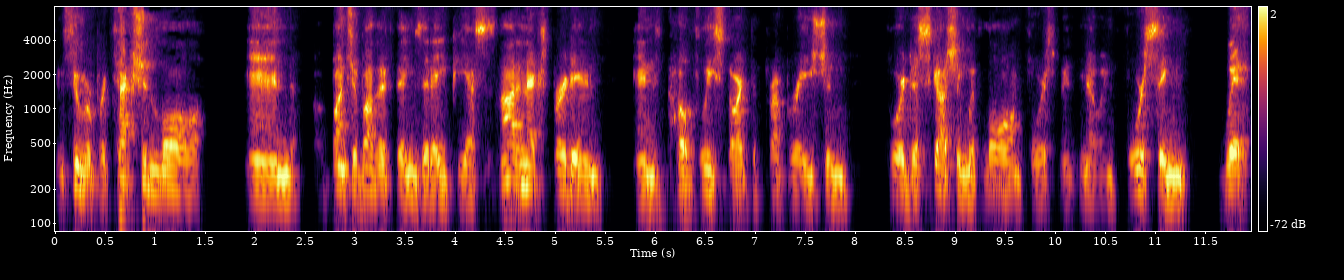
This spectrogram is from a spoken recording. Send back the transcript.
consumer protection law and a bunch of other things that APS is not an expert in, and hopefully start the preparation for discussion with law enforcement, you know, enforcing with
